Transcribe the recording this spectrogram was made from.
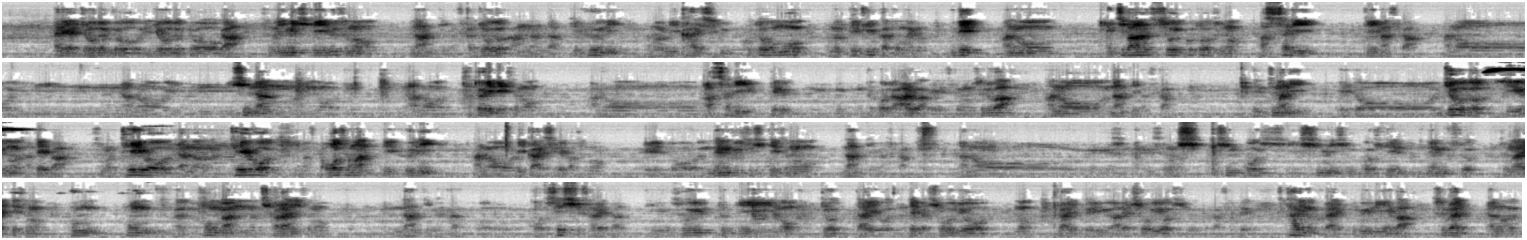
あるいは浄土教、浄土教がその意味しているその、なんて言いますか、浄土観なんだっていうふうに、あの、理解することも、あの、できるかと思います。で、あの、一番そういうことをその、あっさりって言いますか、あの、あの、親鸞の、あの、例えでその、あの、あっさり言ってるところがあるわけですけども、それは、あの、なんて言いますか、つまり、えっ、ー、と、浄土っていうのを、例えば、その帝王、あの、帝王って言いますか、王様っていうふうに、あの、理解すれば、その、えっ、ー、と、念仏して、その、なんて言いますか、あの、その、信仰し、真に信仰して念仏を唱えて、その、本、本、本願の力にその、なんて言いうか、こう、こう摂取されたっていう、そういう時の状態を、例えば症状の位という、あるいは症状集とか、それで、二人の位っていうふうに言えば、それは、あの、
